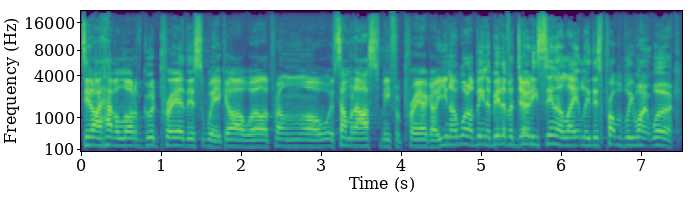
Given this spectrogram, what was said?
Did I have a lot of good prayer this week? Oh, well, oh, if someone asks me for prayer, I go, you know what, I've been a bit of a dirty sinner lately, this probably won't work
